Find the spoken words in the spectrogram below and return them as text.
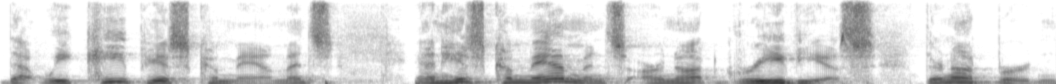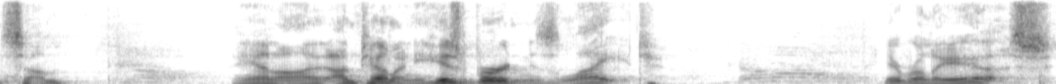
that we keep his commandments, and his commandments are not grievous, they're not burdensome. And I'm telling you, his burden is light. It really is.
